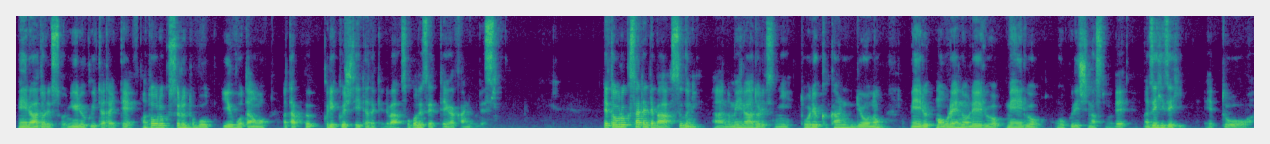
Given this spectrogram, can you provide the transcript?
メールアドレスを入力いただいて、登録するというボタンをタップ、クリックしていただければ、そこで設定が完了です。で、登録されればすぐにあのメールアドレスに登録完了のメール、まあ、お礼のレールを、メールをお送りしますので、まあ、ぜひぜひ、えっと、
